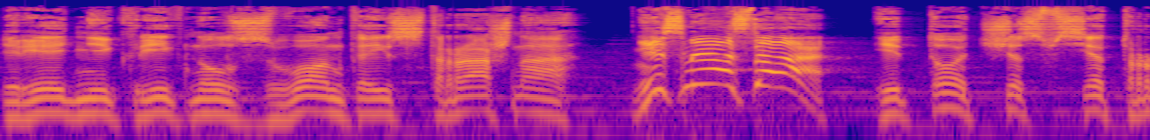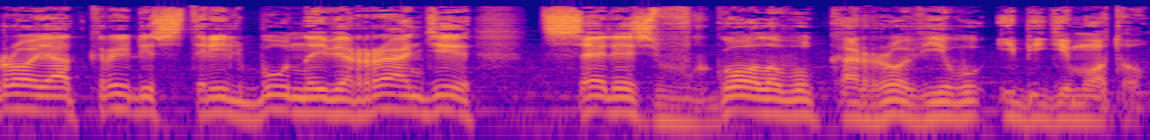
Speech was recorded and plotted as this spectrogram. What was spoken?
Передний крикнул звонко и страшно. «Не с места! и тотчас все трое открыли стрельбу на веранде, целясь в голову коровьеву и бегемоту.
